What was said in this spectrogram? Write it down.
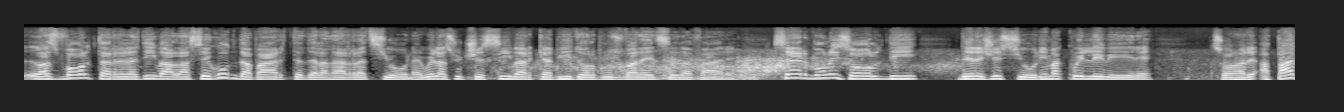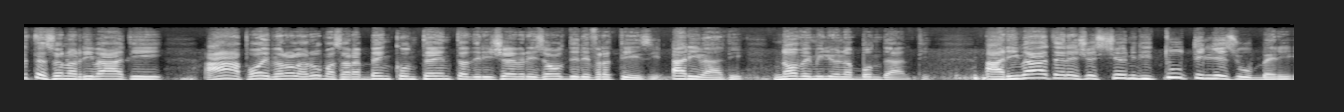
la, svolta relativa alla seconda parte della narrazione, quella successiva al capitolo plusvalenze da fare. Servono i soldi delle cessioni, ma quelle vere. Sono, a parte sono arrivati, ah poi però la Roma sarà ben contenta di ricevere i soldi dei frattesi, arrivati 9 milioni abbondanti, arrivate le cessioni di tutti gli esuberi,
